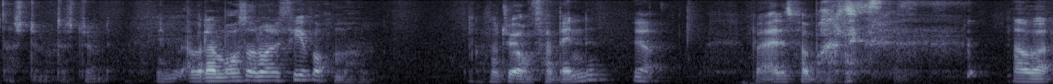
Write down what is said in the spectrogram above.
das stimmt, das stimmt. Aber dann brauchst du auch nur alle vier Wochen machen. Das ist natürlich auch Verbände, Ja. weil alles verbrannt ist. Aber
